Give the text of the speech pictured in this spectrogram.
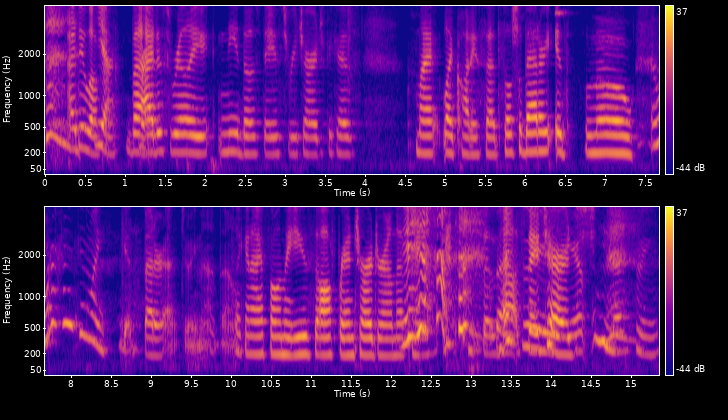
I do love Yeah, her. But I just really need those days to recharge because my like Claudia said, social battery is low. i wonder how you can like get better at doing that though It's like an iPhone that you use the off brand charger on. That's me. Does not stay me. charged. Yep, that's me.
